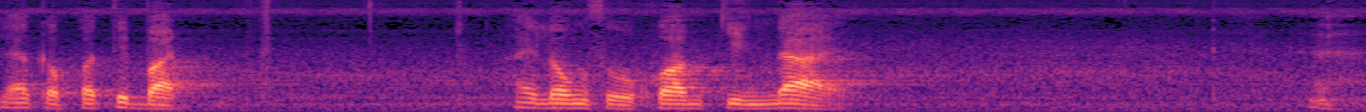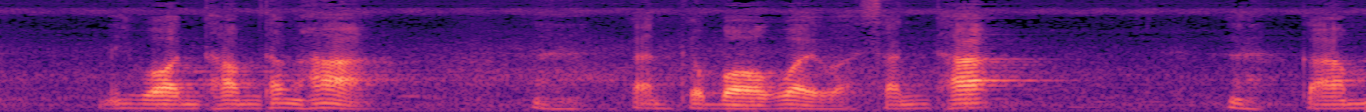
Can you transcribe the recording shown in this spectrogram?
แล้วก็ปฏิบัติ ให้ลงสู่ความจริงได้นิวรณ์ธรรมทั้งห้ากันก็บอกไว้ว่า สันทะกาม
